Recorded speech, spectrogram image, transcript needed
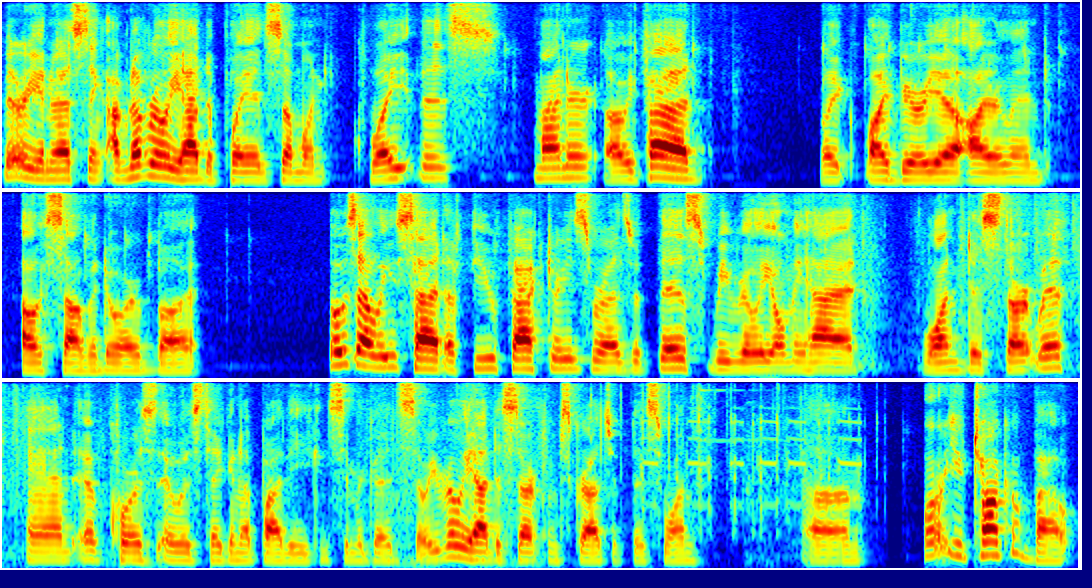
very interesting. I've never really had to play as someone quite this minor. Uh, we've had like Liberia, Ireland, El Salvador, but those at least had a few factories, whereas with this, we really only had one to start with, and of course, it was taken up by the consumer goods, so we really had to start from scratch with this one. Um, what are you talking about?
